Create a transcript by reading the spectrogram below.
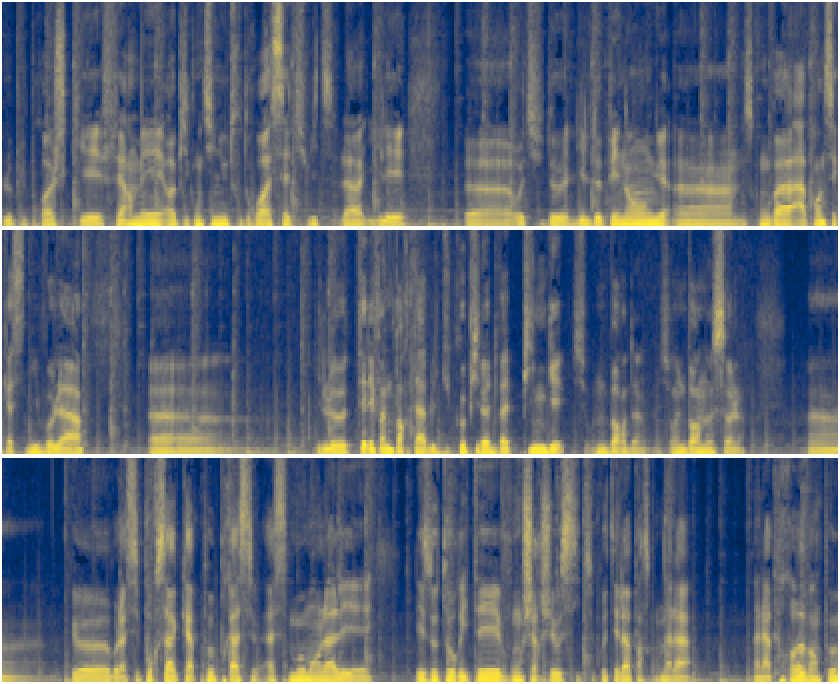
le plus proche qui est fermé, hop, il continue tout droit, 7-8, là, il est euh, au-dessus de l'île de Penang. Euh, ce qu'on va apprendre, c'est qu'à ce niveau-là, le téléphone portable du copilote va pinguer sur une, borne, sur une borne au sol. Euh, euh, voilà, c'est pour ça qu'à peu près à ce, moment-là, les, autorités vont chercher aussi de ce côté-là parce qu'on a la, preuve un peu, euh,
